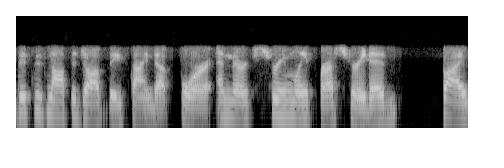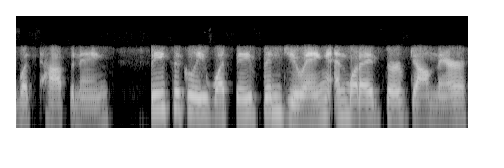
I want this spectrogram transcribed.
this is not the job they signed up for, and they're extremely frustrated by what's happening. Basically, what they've been doing and what I observed down there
